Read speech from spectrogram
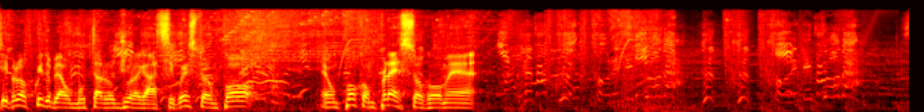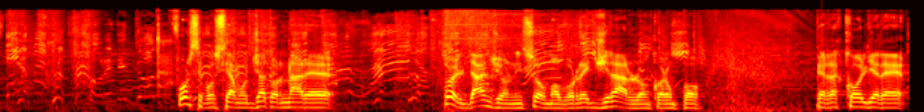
Sì, però qui dobbiamo buttarlo giù, ragazzi. Questo è un po'. È un po' complesso come. Forse possiamo già tornare. Però il dungeon, insomma, vorrei girarlo ancora un po'. Per raccogliere.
